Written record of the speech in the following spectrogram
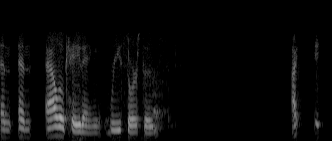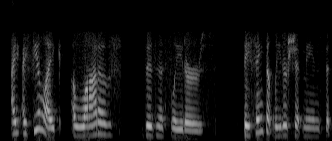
and and allocating resources, I I, I feel like a lot of business leaders they think that leadership means that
